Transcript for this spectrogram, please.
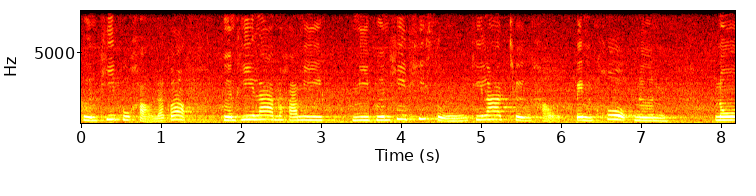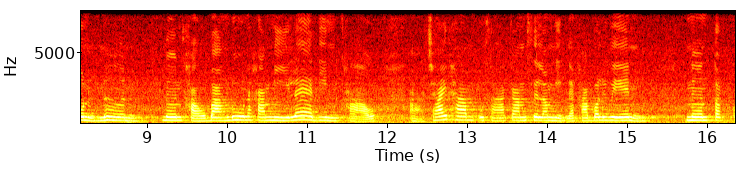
พื้นที่ภูเขาแล้วก็ พื้นที่ราบนะคะมีมีพื้นที่ที่สูงที่ลาดเชิงเขาเป็นโคกเนิน โนนเนิน เนินเขาบางลูกนะคะ มีแร่ดินขาวใช้ทำอุตสาหกรรมเซรามิกนะคะ บริเวณเนินตะก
